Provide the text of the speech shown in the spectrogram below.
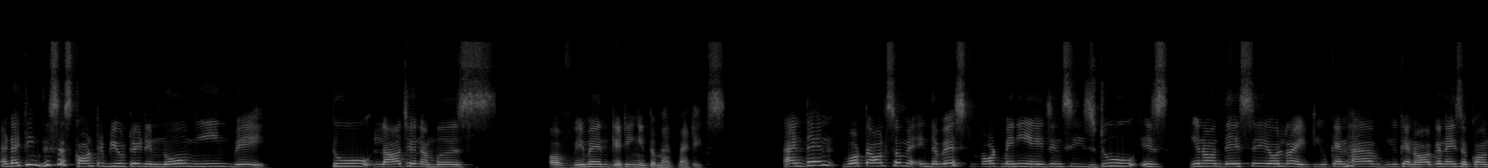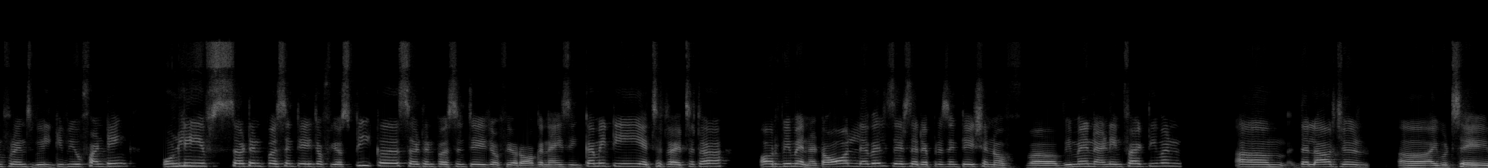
And i think this has contributed in no mean way to larger numbers of women getting into mathematics. And then what also in the west what many agencies do is you know they say all right you can have you can organize a conference we'll give you funding only if certain percentage of your speakers certain percentage of your organizing committee etc etc or women at all levels there's a representation of uh, women and in fact even um, the larger uh, i would say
